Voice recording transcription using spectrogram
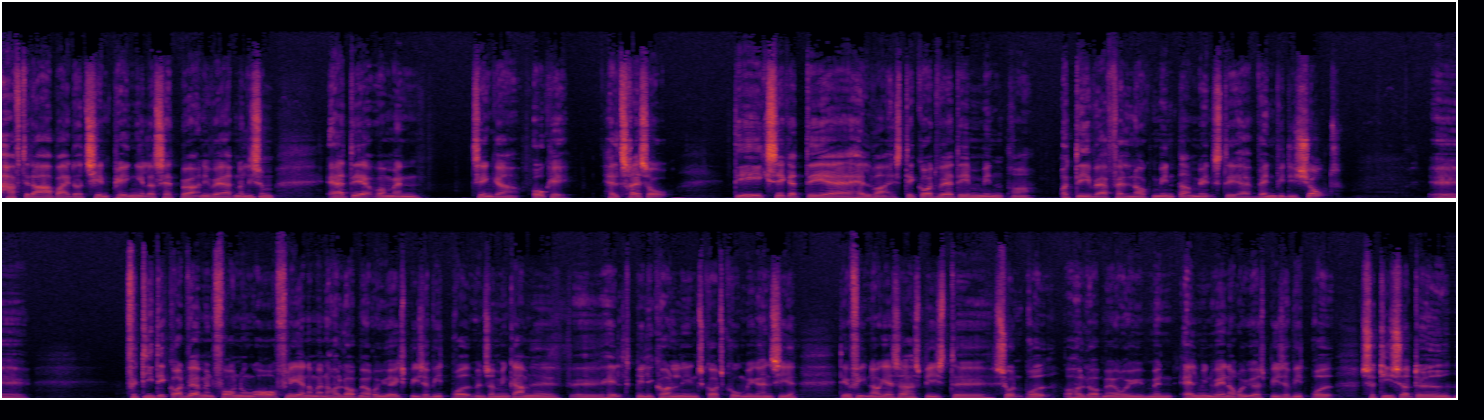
haft et arbejde og tjent penge, eller sat børn i verden, og ligesom er der, hvor man tænker, okay, 50 år, det er ikke sikkert, det er halvvejs. Det kan godt være, det er mindre. Og det er i hvert fald nok mindre, mens det er vanvittigt sjovt. Øh, fordi det kan godt være, at man får nogle år flere, når man holder op med at ryge og ikke spiser hvidt brød, men som min gamle øh, helt Billy Connolly, en skotsk komiker, han siger, det er jo fint nok, at jeg så har spist øh, sundt brød og holdt op med at ryge, men alle mine venner ryger og spiser hvidt brød, så de er så døde.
